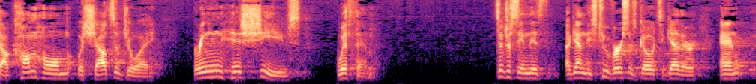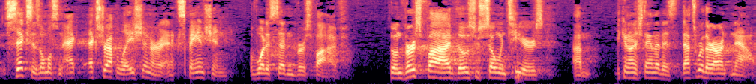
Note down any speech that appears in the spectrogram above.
shall come home with shouts of joy, bringing his sheaves with him. It's interesting, these, again, these two verses go together, and six is almost an extrapolation or an expansion of what is said in verse 5. So in verse 5, those who sow in tears, um, you can understand that as that's where they are now.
